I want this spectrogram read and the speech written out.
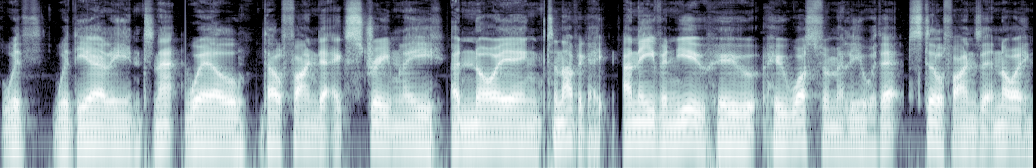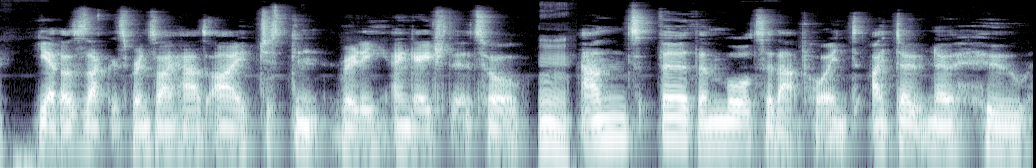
with with the early internet will they'll find it extremely annoying to navigate and even you who who was familiar with it still finds it annoying Yeah, that was exactly the experience I had. I just didn't really engage with it at all. Mm. And furthermore to that point, I don't know who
